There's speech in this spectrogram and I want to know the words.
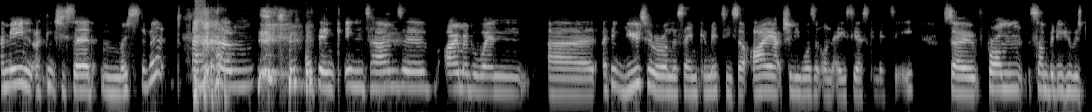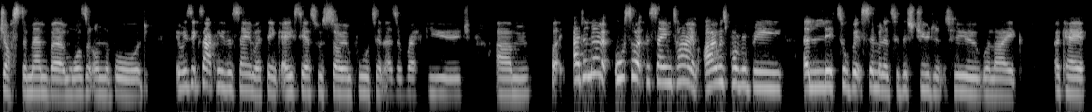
I mean, I think she said most of it. um, I think in terms of, I remember when uh, I think you two were on the same committee, so I actually wasn't on ACS committee. So from somebody who was just a member and wasn't on the board, it was exactly the same. I think ACS was so important as a refuge. Um, but I don't know, also at the same time, I was probably a little bit similar to the students who were like, okay,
